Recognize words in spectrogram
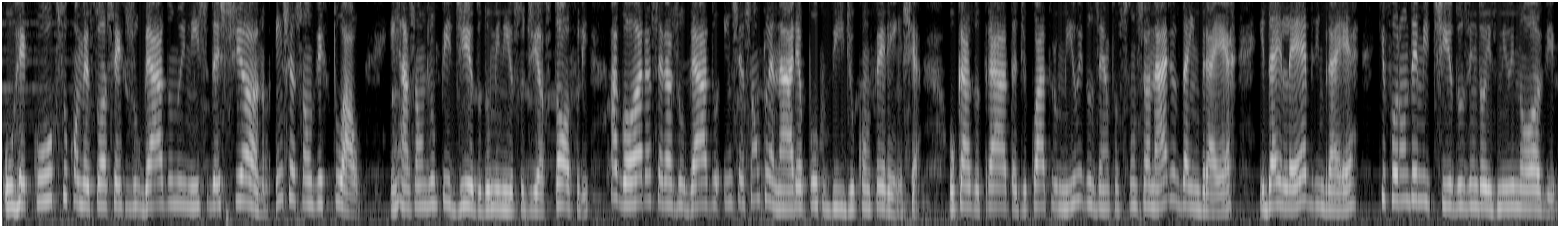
O recurso começou a ser julgado no início deste ano, em sessão virtual. Em razão de um pedido do ministro Dias Toffoli, agora será julgado em sessão plenária por videoconferência. O caso trata de 4.200 funcionários da Embraer e da Elebre Embraer que foram demitidos em 2009.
